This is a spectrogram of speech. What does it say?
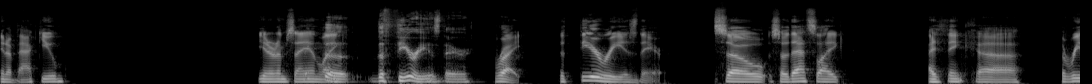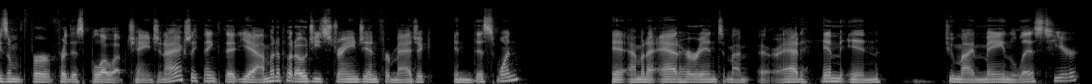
in a vacuum. You know what I'm saying? Like the the theory is there. Right. The theory is there. So so that's like I think uh the reason for for this blow up change. And I actually think that yeah, I'm going to put OG Strange in for Magik in this one. And I'm going to add her into my or add him in to my main list here.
